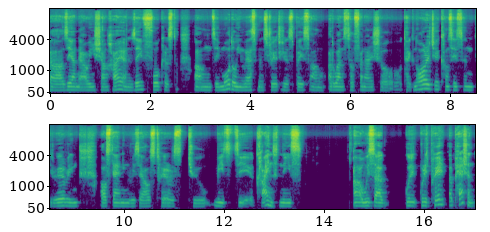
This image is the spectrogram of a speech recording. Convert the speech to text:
uh, they are now in Shanghai and they focused on the model investment strategies based on advanced financial technology, consistent delivering outstanding results to meet the client needs uh, with a great, great passion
